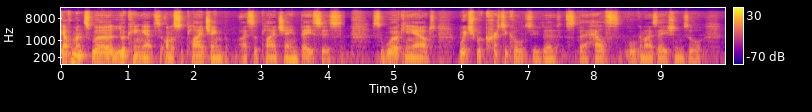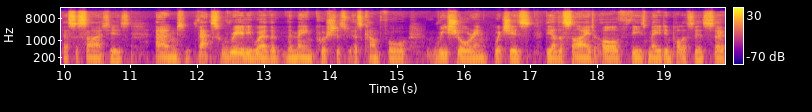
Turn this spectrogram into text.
governments were looking at on a supply chain by supply chain basis, so working out which were critical to their, their health organizations or their societies. And that's really where the, the main push has, has come for reshoring, which is the other side of these made in policies. So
